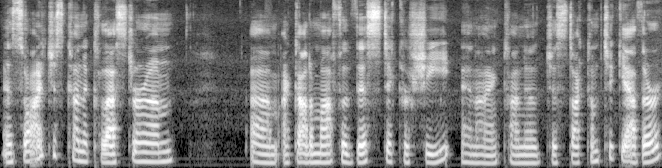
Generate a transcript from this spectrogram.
And so I just kind of cluster them. Um, I got them off of this sticker sheet and I kind of just stuck them together.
